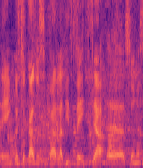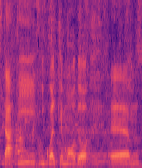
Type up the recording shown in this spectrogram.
e in questo caso si parla di Svezia, eh, sono stati in qualche modo ehm,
